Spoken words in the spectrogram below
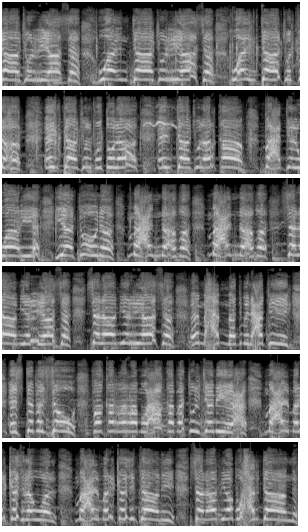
إنتاج الرئاسة وإنتاج الرئاسة وإنتاج الذهب إنتاج البطولات إنتاج الأرقام. بعد الوارية يأتون مع النهضة مع النهضة. سلام يا الرئاسة سلام يا الرئاسة محمد بن عتيق استفزوا فقرر معاقبة الجميع مع المركز الأول مع المركز الثاني. سلام يا أبو حمدان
